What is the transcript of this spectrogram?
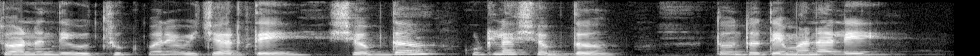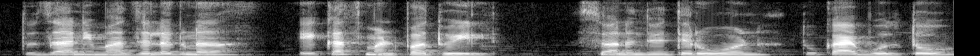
स्वानंदी उत्सुकपणे विचारते शब्द? कुठला शब्द? तो म्हणतो ते म्हणाले तुझं आणि माझं लग्न एकाच मंडपात होईल. स्वानंदी म्हणते रोहन तू काय बोलतो?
